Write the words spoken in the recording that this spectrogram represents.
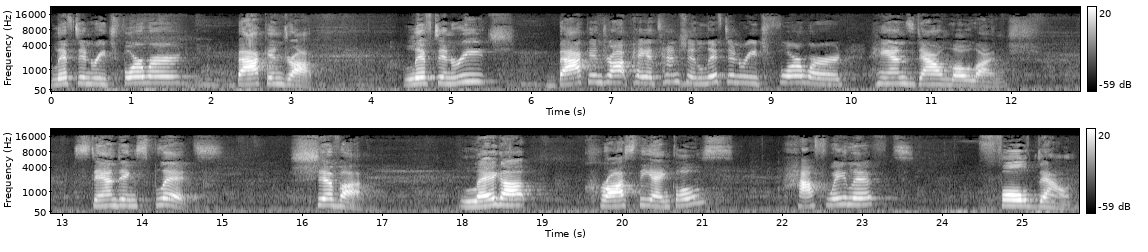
Lift and reach forward, back and drop. Lift and reach, back and drop. Pay attention. Lift and reach forward, hands down, low lunge. Standing splits. Shiva. Leg up, cross the ankles, halfway lift, fold down.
